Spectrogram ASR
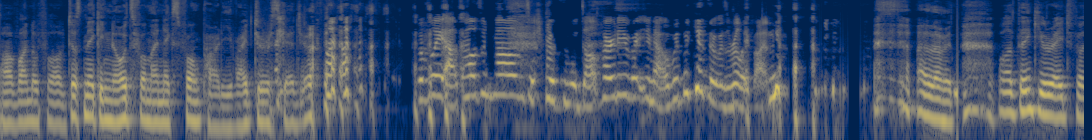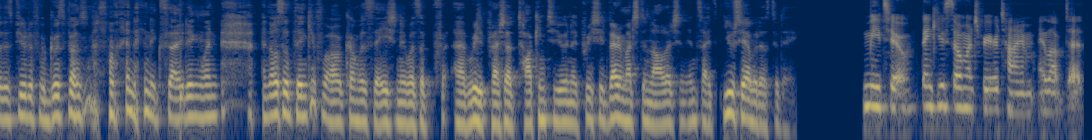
Oh wonderful. Just making notes for my next phone party right to reschedule. Hopefully alcohol's involved with an adult party but you know with the kids it was really fun I love it. Well, thank you, Rache, for this beautiful goosebumps moment and exciting one. And also thank you for our conversation. It was a, a real pleasure talking to you and I appreciate very much the knowledge and insights you share with us today. Me too. Thank you so much for your time. I loved it.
